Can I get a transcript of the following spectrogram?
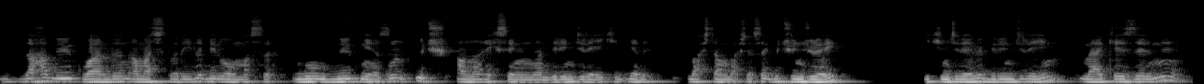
daha büyük varlığın amaçlarıyla bir olması. Bu büyük niyazın üç ana ekseninden birinci rey ya da baştan başlasak üçüncü rey, ikinci rey ve birinci reyin merkezlerini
